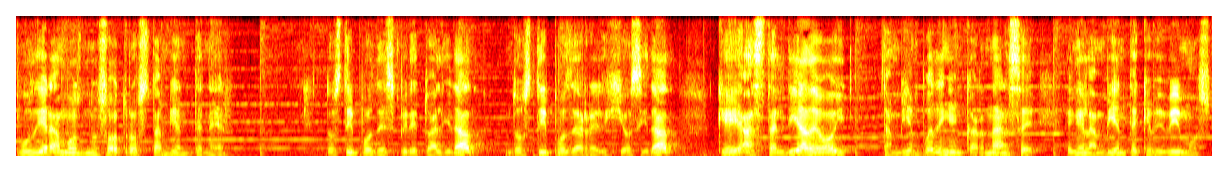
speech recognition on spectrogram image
pudiéramos nosotros también tener. Dos tipos de espiritualidad, dos tipos de religiosidad, que hasta el día de hoy también pueden encarnarse en el ambiente que vivimos.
